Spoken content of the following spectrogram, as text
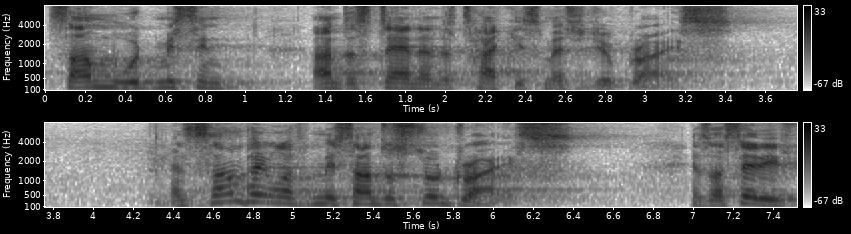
Some would misunderstand and attack his message of grace. And some people have misunderstood grace. As I said, if,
